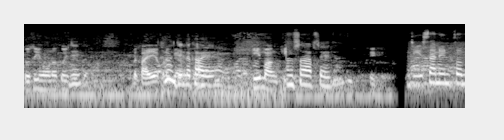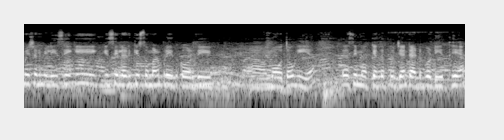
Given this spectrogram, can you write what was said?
ਤੁਸੀਂ ਹੁਣ ਕੋਈ ਲਿਖਾਏ ਆਪਣੇ ਹਾਂਜੀ ਬਿਆਨ? ਲਿਖਾਏ ਕੀ ਮੰਗ ਕੀ ਇਨਸਾਫ ਚਾਹੀਦਾ। ਠੀਕ ਹੈ। ਜੀ ਸਾਨੂੰ ਇਨਫੋਰਮੇਸ਼ਨ ਮਿਲੀ ਸੀ ਕਿ ਕਿਸੇ ਲੜਕੀ ਸੁਮਨਪ੍ਰੀਤ ਕੌਰ ਦੀ ਮੌਤ ਹੋ ਗਈ ਹੈ ਤੇ ਅਸੀਂ ਮੌਕੇ ਤੇ ਪੁੱਜੇ ਡੈੱਡ ਬੋਡੀ ਇੱਥੇ ਆ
